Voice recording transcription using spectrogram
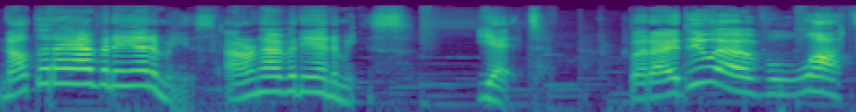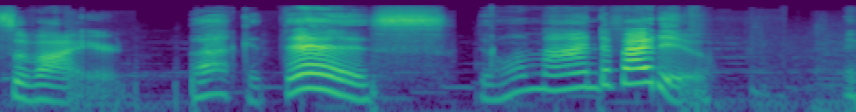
Not that I have any enemies. I don't have any enemies. Yet. But I do have lots of iron. Look at this. Don't mind if I do. My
